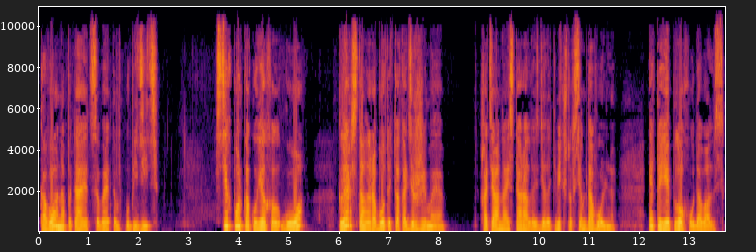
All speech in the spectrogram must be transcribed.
кого она пытается в этом убедить. С тех пор, как уехал Гуо, Клэр стала работать как одержимая. Хотя она и старалась сделать вид, что всем довольна. Это ей плохо удавалось.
